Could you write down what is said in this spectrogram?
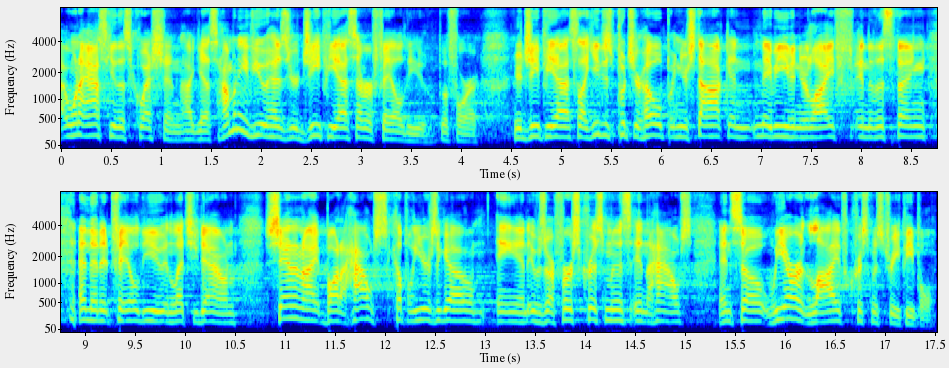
I want to ask you this question, I guess. How many of you has your GPS ever failed you before? Your GPS, like you just put your hope and your stock and maybe even your life into this thing, and then it failed you and let you down. Shannon and I bought a house a couple years ago, and it was our first Christmas in the house. And so we are live Christmas tree people,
